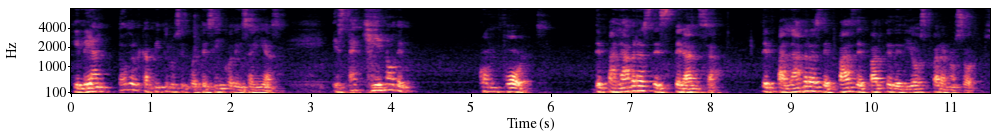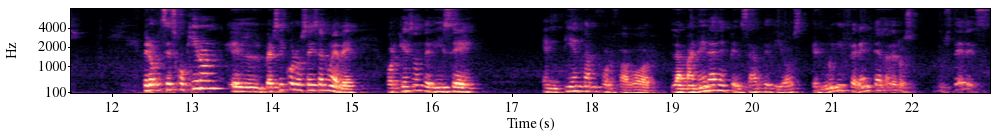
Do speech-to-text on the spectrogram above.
que lean todo el capítulo 55 de Isaías. Está lleno de confort, de palabras de esperanza, de palabras de paz de parte de Dios para nosotros. Pero se escogieron el versículo 6 a 9 porque es donde dice, entiendan por favor, la manera de pensar de Dios es muy diferente a la de, los, ustedes.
